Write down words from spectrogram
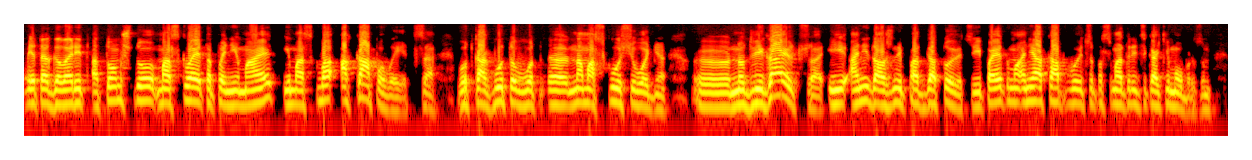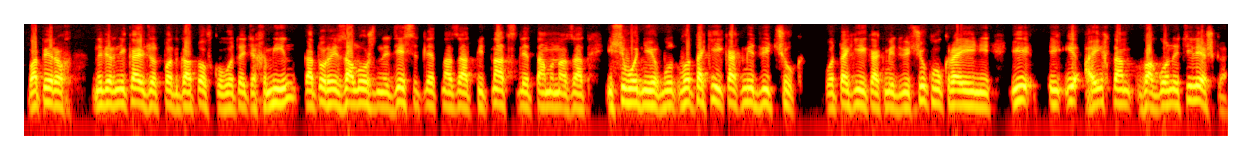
это говорит о том, что Москва это понимает, и Москва окапывается. Вот как будто вот э, на Москву сегодня э, надвигаются, и они должны подготовиться. И поэтому они окапываются, посмотрите, каким образом. Во-первых, наверняка идет подготовка вот этих мин, которые заложены 10 лет назад, 15 лет тому назад, и сегодня их будут, вот такие, как Медведчук вот такие, как Медведчук в Украине, и, и, и, а их там вагон и тележка.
